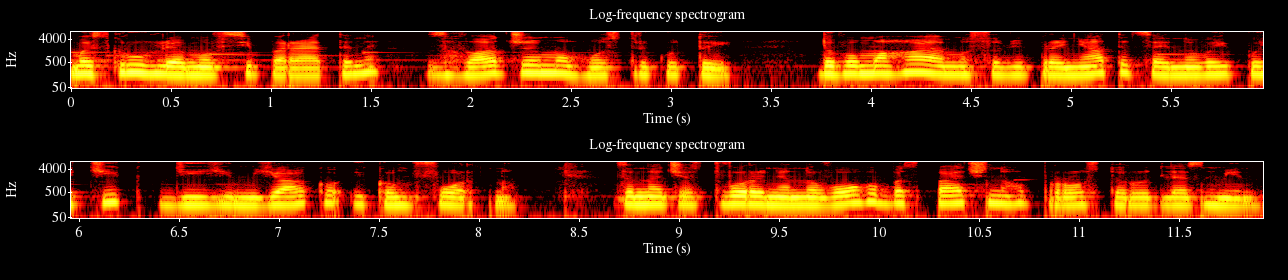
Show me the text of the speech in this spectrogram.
Ми скруглюємо всі перетини, згладжуємо гострі кути, допомагаємо собі прийняти цей новий потік дії м'яко і комфортно. Це наче створення нового безпечного простору для змін.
